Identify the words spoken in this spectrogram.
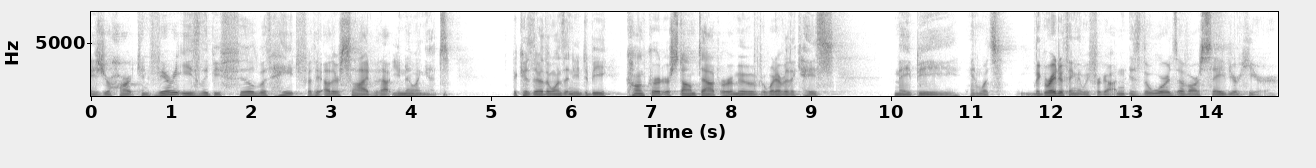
is your heart can very easily be filled with hate for the other side without you knowing it, because they're the ones that need to be conquered or stomped out or removed or whatever the case may be. And what's the greater thing that we've forgotten is the words of our Savior here.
